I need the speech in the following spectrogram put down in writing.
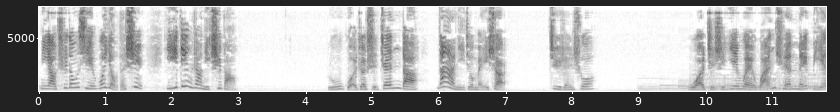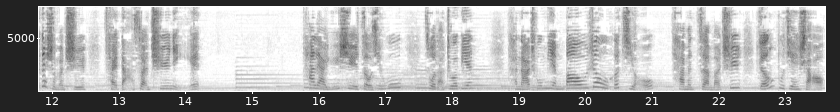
你要吃东西，我有的是，一定让你吃饱。如果这是真的，那你就没事儿。巨人说：“我只是因为完全没别的什么吃，才打算吃你。”他俩于是走进屋，坐到桌边。他拿出面包、肉和酒，他们怎么吃仍不见少。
